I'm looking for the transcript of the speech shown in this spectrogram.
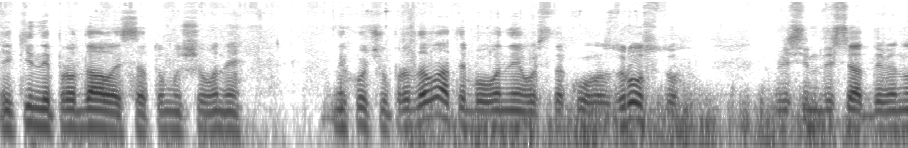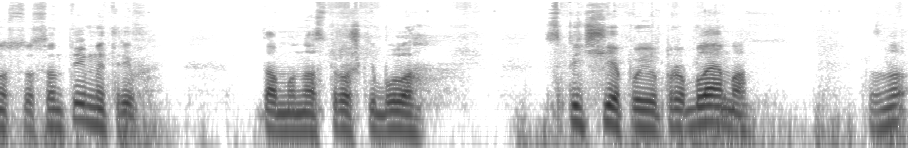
які не продалися, тому що вони не хочу продавати, бо вони ось такого зросту 80-90 сантиметрів. Там у нас трошки була з підщепою проблема. Ну,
